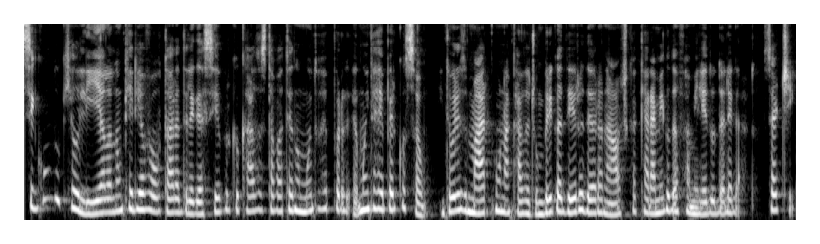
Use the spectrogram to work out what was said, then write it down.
Segundo o que eu li, ela não queria voltar à delegacia porque o caso estava tendo reper- muita repercussão. Então eles marcam na casa de um brigadeiro da aeronáutica que era amigo da família do delegado. Certinho.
